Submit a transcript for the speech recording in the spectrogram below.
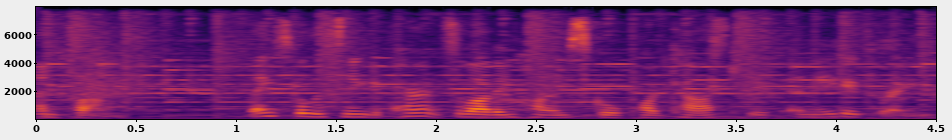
and fun. Thanks for listening to Parent Surviving Homeschool podcast with Anita Green.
